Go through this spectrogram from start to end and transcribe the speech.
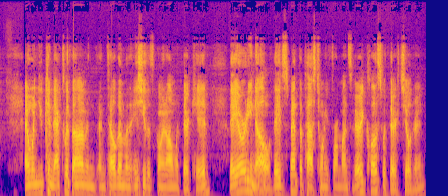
and when you connect with them and, and tell them an issue that's going on with their kid, they already know. They've spent the past 24 months very close with their children.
